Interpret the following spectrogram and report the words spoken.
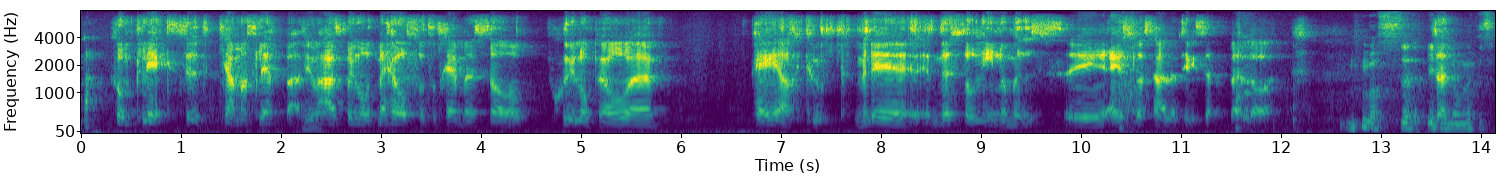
komplexet kan man släppa. Han springer ut med H43-mössor och skyller på eh, PR-kupp. Men det är mössor inomhus i Eslövshallen till exempel. Och, Mössor inomhus.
